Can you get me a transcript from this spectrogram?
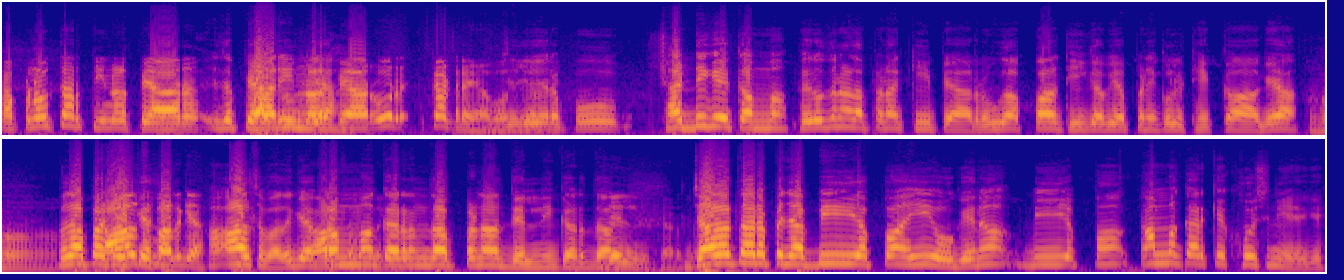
ਆਪਣਾ ਉਹ ਧਰਤੀ ਨਾਲ ਪਿਆਰ ਇਹ ਤਾਂ ਪਿਆਰ ਹੀ ਨਾਲ। ਪਿਆਰ ਉਹ ਘਟ ਰਿਹਾ ਬਹੁਤ ਜਦੋਂ ਯਾਰ ਆਪੋ ਛੱਡ ਹੀ ਗਏ ਕੰਮ ਫਿਰ ਉਹਦੇ ਨਾਲ ਆਪਣਾ ਕੀ ਪਿਆਰ ਰਹੂਗਾ? ਆਪਾਂ ਠੀਕ ਆ ਵੀ ਆਪਣੇ ਕੋਲ ਠੇਕਾ ਆ ਗਿਆ। ਹਾਂ। ਬਸ ਆਪਾਂ ਠੇਕੇ- ਵੱਧ ਗਿਆ। ਹਾਂ, ਆਲਸ ਵੱਧ ਗਿਆ। ਕੰਮ। ਕਰਨ ਦਾ ਆਪਣਾ ਦਿਲ ਨਹੀਂ ਕਰਦਾ। ਜ਼ਿਆਦਾਤਰ ਪੰਜਾਬੀ ਆਪਾਂ ਹੀ ਹੋ ਗਏ ਨਾ ਵੀ ਆਪਾਂ ਕੰਮ ਕਰਕੇ ਖੁਸ਼ ਨਹੀਂ ਹੈਗੇ।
